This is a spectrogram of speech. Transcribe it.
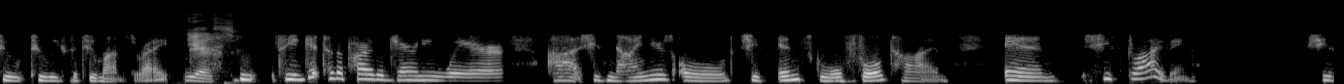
two two weeks to two months, right? Yes. So, so you get to the part of the journey where uh, she's nine years old, she's in school full time, and she's thriving. She's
